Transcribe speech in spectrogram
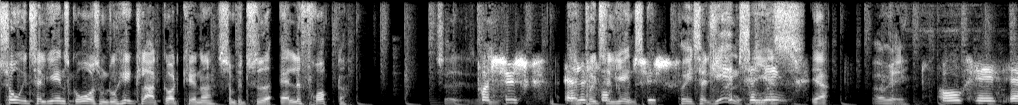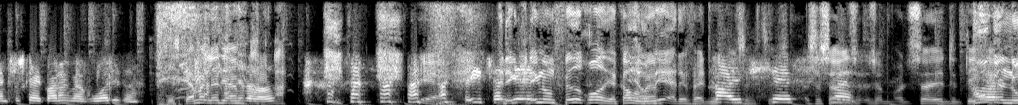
to italienske ord, som du helt klart godt kender, som betyder alle frugter. Så, på tysk. Ja, Alle på italiensk. tysk. på italiensk? Italiensk. Ja, Okay. Okay, jamen så skal jeg godt nok være hurtig der. det skal man lidt, ja. Eller hvad? Ja. Er det, er det ikke nogen fede råd, jeg kommer med? det er det fandme. Hold Altså, kæft, altså, så, så, så, så, så det, det, Google nu,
